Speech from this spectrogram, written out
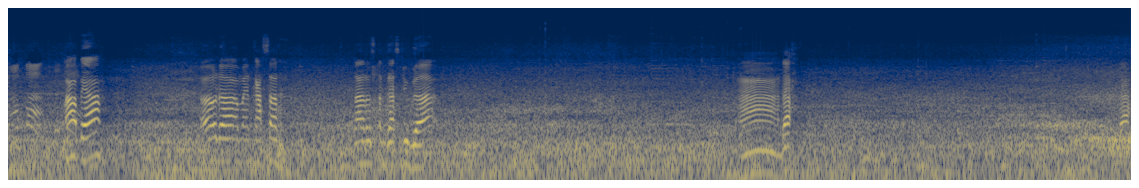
Maaf maaf ya. Kalau udah main kasar. Kita harus tegas juga. Nah dah. Dah.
